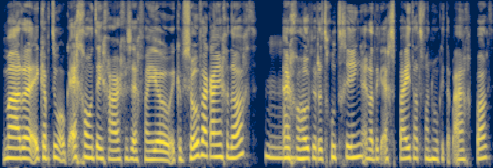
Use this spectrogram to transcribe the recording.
Maar eh, ik heb toen ook echt gewoon tegen haar gezegd van... Yo, ik heb zo vaak aan je gedacht. Mm. En gehoopt dat het goed ging. En dat ik echt spijt had van hoe ik het heb aangepakt.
